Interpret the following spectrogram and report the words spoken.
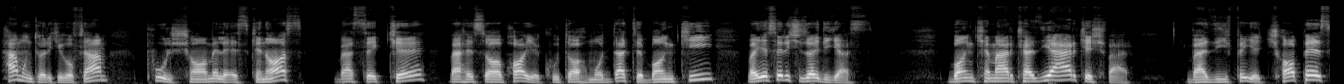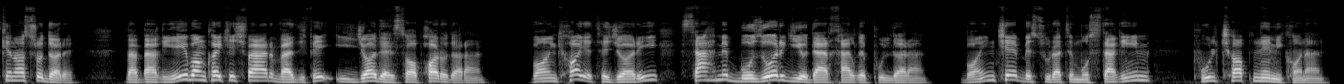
همونطوری که گفتم پول شامل اسکناس و سکه و حسابهای کوتاه مدت بانکی و یه سری چیزهای دیگه است. بانک مرکزی هر کشور وظیفه چاپ اسکناس رو داره. و بقیه بانک های کشور وظیفه ایجاد حساب ها رو دارن. بانک های تجاری سهم بزرگی رو در خلق پول دارن. با اینکه به صورت مستقیم پول چاپ نمی‌کنن.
